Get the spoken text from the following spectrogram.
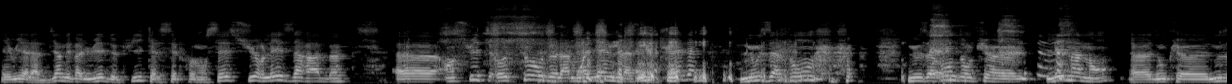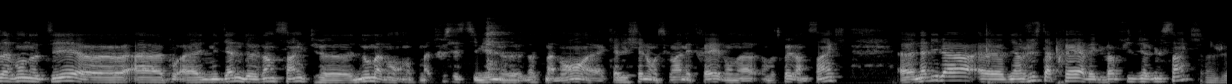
Et oui, elle a bien évalué depuis qu'elle s'est prononcée sur les Arabes. Euh, ensuite, autour de la moyenne de la street cred, nous avons, nous avons donc euh, les mamans. Euh, donc, euh, nous avons noté euh, à, à une médiane de 25 euh, nos mamans. Donc, on a tous estimé no- notre maman, à quelle échelle on, est-ce qu'on la mettrait, et on a, on a trouvé 25. Euh, Nabila euh, vient juste après avec 28,5. Ah, je-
